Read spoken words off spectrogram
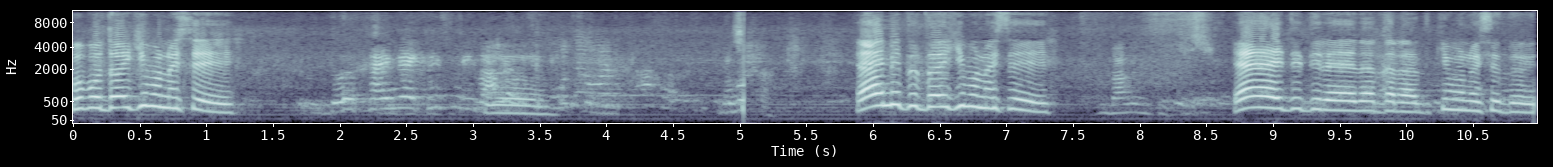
ফুপু দই কি মনে হয়েছে এই নিতু দই কি মনে হয়েছে? এই দিদি রে দাদারা কি মনে হয়েছে দই?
